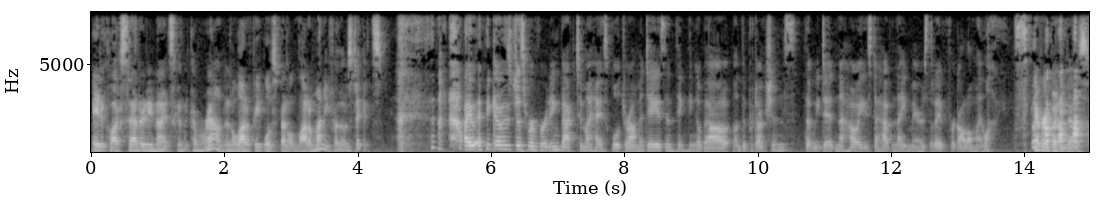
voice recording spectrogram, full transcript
8 o'clock saturday night is going to come around and a lot of people have spent a lot of money for those tickets I, I, think I was just reverting back to my high school drama days and thinking about the productions that we did and how I used to have nightmares that I forgot all my lines. Everybody does.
